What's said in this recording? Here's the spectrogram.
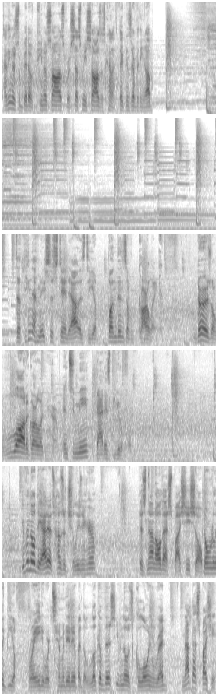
I think there's a bit of peanut sauce or sesame sauce that kind of thickens everything up. The thing that makes this stand out is the abundance of garlic. There is a lot of garlic in here. And to me, that is beautiful. Even though they added tons of chilies in here, it's not all that spicy, so don't really be afraid or intimidated by the look of this, even though it's glowing red. Not that spicy.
